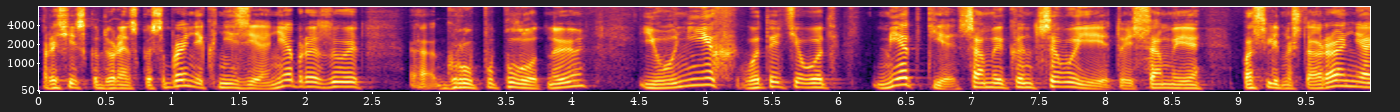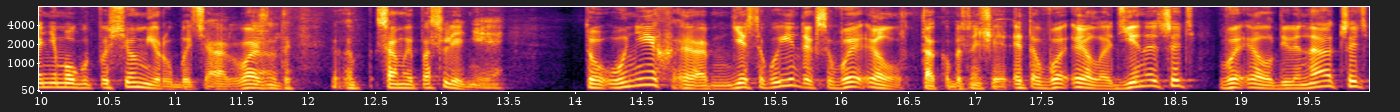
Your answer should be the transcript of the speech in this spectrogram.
Российского дворянского собрания, князья, они образуют э, группу плотную, и у них вот эти вот метки, самые концевые, то есть самые последние, что ранние они могут по всему миру быть, а важно э, самые последние – то у них э, есть такой индекс ВЛ, так обозначает. Это ВЛ-11, ВЛ-12,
